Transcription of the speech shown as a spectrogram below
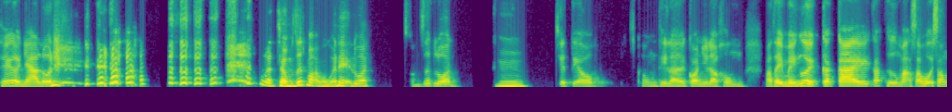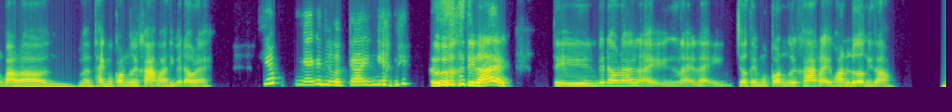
thế ở nhà luôn là chấm dứt mọi mối quan hệ luôn. chấm dứt luôn Ừ. triệt tiêu không thì là coi như là không mà thấy mấy người cai các thứ mạng xã hội xong bảo là là thành một con người khác mà thì biết đâu đấy Khiếp, nghe cái như là cai nghiện ý. ừ thì đấy thì biết đâu đấy lại lại lại trở thành một con người khác lại hoàn lương thì sao Ừ.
